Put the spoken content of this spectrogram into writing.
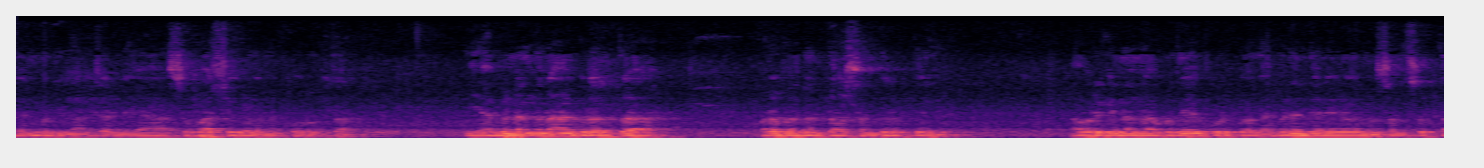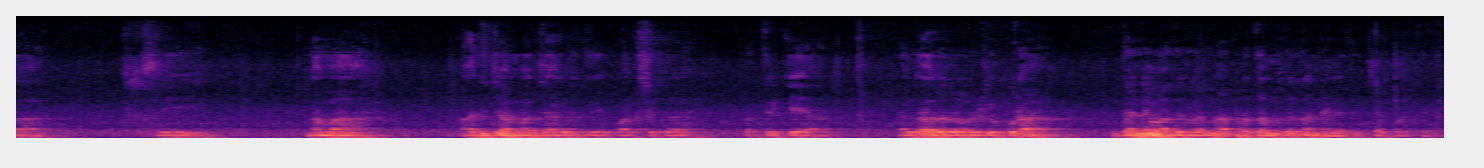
ಜನ್ಮದಿನಾಚರಣೆಯ ಶುಭಾಶಯಗಳನ್ನು ಕೋರುತ್ತಾ, ಈ ಅಭಿನಂದನಾ ಗ್ರಂಥ ಹೊರಬಂದಂಥ ಸಂದರ್ಭದಲ್ಲಿ ಅವರಿಗೆ ನನ್ನ ಹೃದಯಪೂರ್ವಕವಾದ ಅಭಿನಂದನೆಗಳನ್ನು ಸಲ್ಲಿಸುತ್ತಾ, ಶ್ರೀ ನಮ್ಮ ಆದಿಜಾಂಬ ಜಾಗೃತಿ ಪಾಕ್ಷಿಕ ಪತ್ರಿಕೆಯ ಗಂಗಾಧರವರಿಗೂ ಕೂಡ ಧನ್ಯವಾದಗಳನ್ನು ಪ್ರಥಮದಲ್ಲಿ ನಾನು ಹೇಳಕ್ಕೆ ಇಚ್ಛಪಡ್ತೇನೆ.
